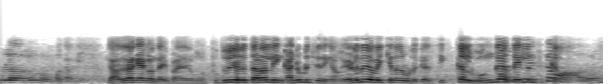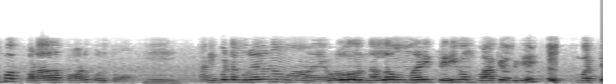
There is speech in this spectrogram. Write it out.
உள்ளவர்கள் ரொம்ப கம்மி. அதுதான் கேட்க வந்தேன். இப்போ உங்க புது எழுத்தாளர் நீங்கள் கண்டுபிடிச்சிருங்க. அவங்க எழுத வைக்கிறது உங்களுக்கு சிக்கல். உங்கள் சைடில் சிக்கல். ரொம்ப படாத பாடுபடுத்துவோம் ம். தனிப்பட்ட முறையில நம்ம எவ்வளவு நல்லவன் மாதிரி தெரியும் பாக்குறதுக்கு பட்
